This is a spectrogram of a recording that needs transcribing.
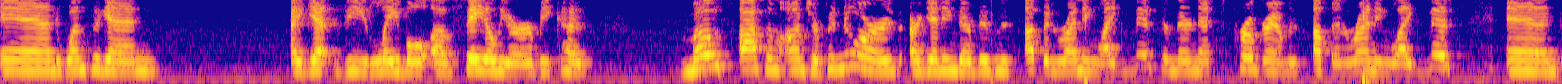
And once again, I get the label of failure because most awesome entrepreneurs are getting their business up and running like this, and their next program is up and running like this. And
